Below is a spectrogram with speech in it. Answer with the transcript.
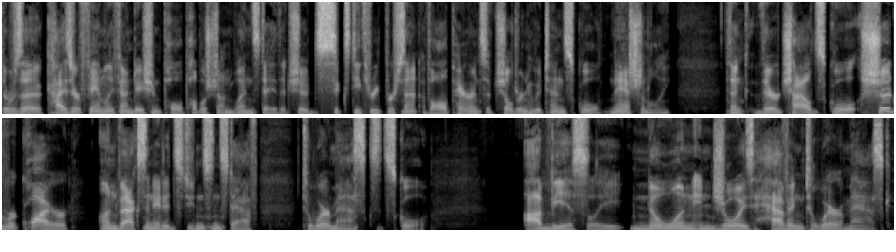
There was a Kaiser Family Foundation poll published on Wednesday that showed 63% of all parents of children who attend school nationally think their child's school should require unvaccinated students and staff to wear masks at school. Obviously, no one enjoys having to wear a mask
